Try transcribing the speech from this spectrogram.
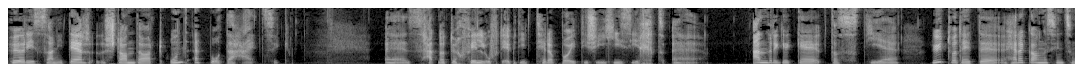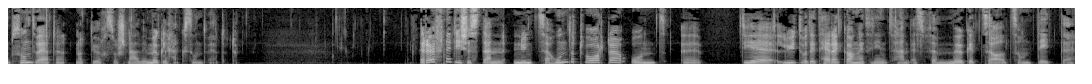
höhere Sanitärstandard und eine Bodenheizung es hat natürlich viel auf die, eben die therapeutische Hinsicht äh, Änderungen gegeben, dass die Leute, die dort äh, hergegangen sind zum gesund werden, natürlich so schnell wie möglich auch gesund werden. Eröffnet ist es dann 1900 worden und äh, die Leute, die dort hergegangen sind, haben ein Vermögen gezahlt, um dort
